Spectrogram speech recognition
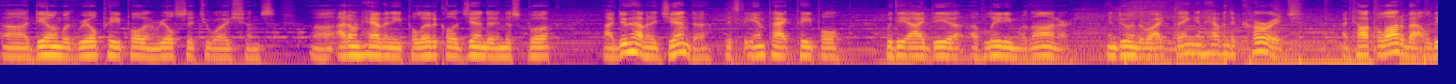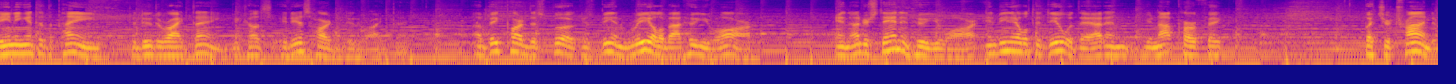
uh, dealing with real people and real situations. Uh, I don't have any political agenda in this book. I do have an agenda. It's to impact people with the idea of leading with honor and doing the right thing and having the courage. I talk a lot about leaning into the pain to do the right thing because it is hard to do the right thing. A big part of this book is being real about who you are and understanding who you are and being able to deal with that. And you're not perfect, but you're trying to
